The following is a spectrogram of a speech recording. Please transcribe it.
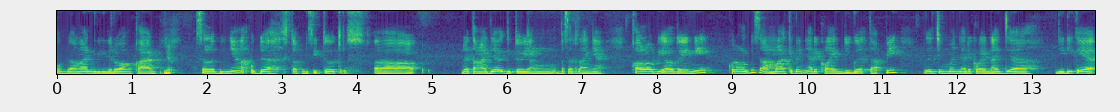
undangan gitu-gitu doang kan. Ya. Selebihnya udah stop di situ terus eh, datang aja gitu yang pesertanya. Kalau di Alto ini kurang lebih sama, kita nyari klien juga tapi nggak cuma nyari klien aja. Jadi kayak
